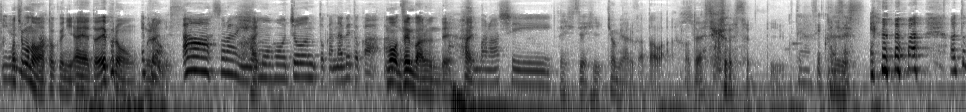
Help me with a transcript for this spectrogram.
いるんですち物は特に、えっ、と、エプロンエプロン？ぐらいです。ああそらいい、はい。もう包丁とか鍋とか。もう全部あるんで、はい。素。晴らしい。ぜひぜひ興味ある方はお問い合わせくださいっていうお問い合わせください。です。あと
